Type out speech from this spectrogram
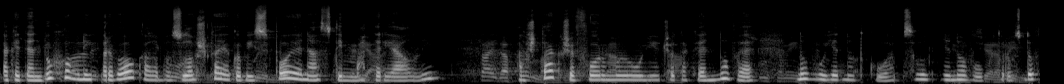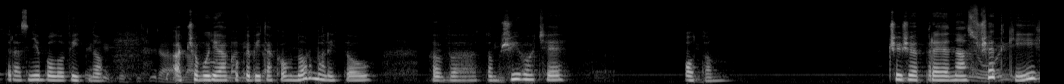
taký ten duchovný prvok alebo zložka je akoby spojená s tým materiálnym, až tak, že formujú niečo také nové, novú jednotku, absolútne novú, ktorú doteraz nebolo vidno. A čo bude ako keby takou normalitou v tom živote potom. Čiže pre nás všetkých,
